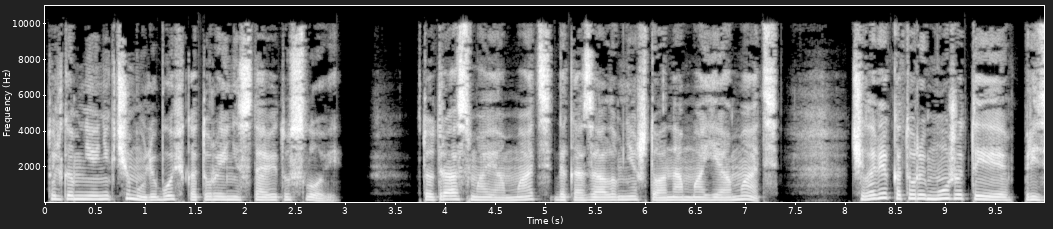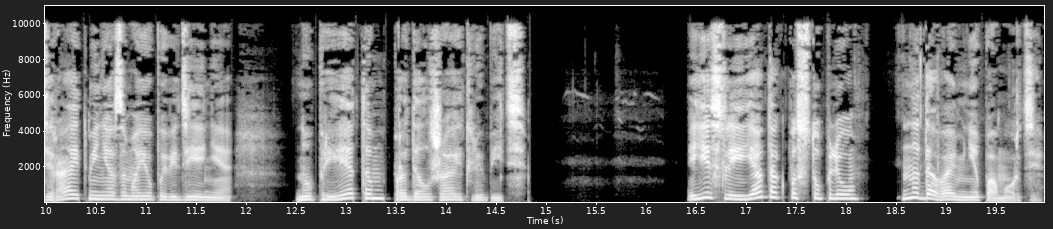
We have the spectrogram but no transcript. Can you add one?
Только мне ни к чему любовь, которая не ставит условий. В тот раз моя мать доказала мне, что она моя мать. Человек, который может и презирает меня за мое поведение, но при этом продолжает любить. Если я так поступлю, надавай мне по морде.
